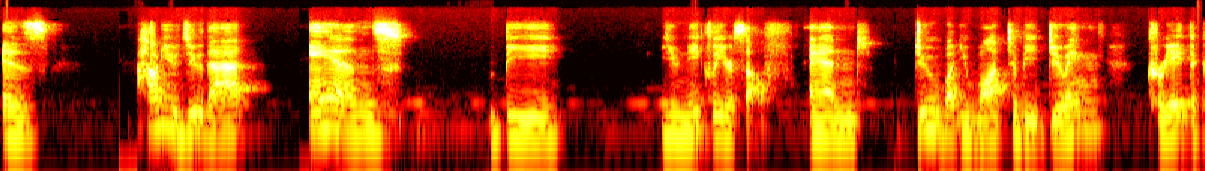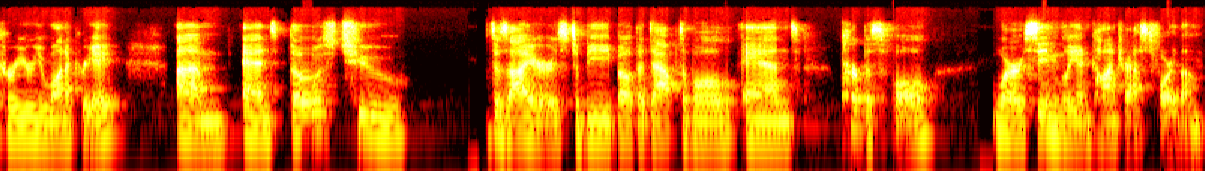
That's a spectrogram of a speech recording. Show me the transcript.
is how do you do that and be uniquely yourself and do what you want to be doing, create the career you want to create. Um, and those two desires to be both adaptable and purposeful were seemingly in contrast for them.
